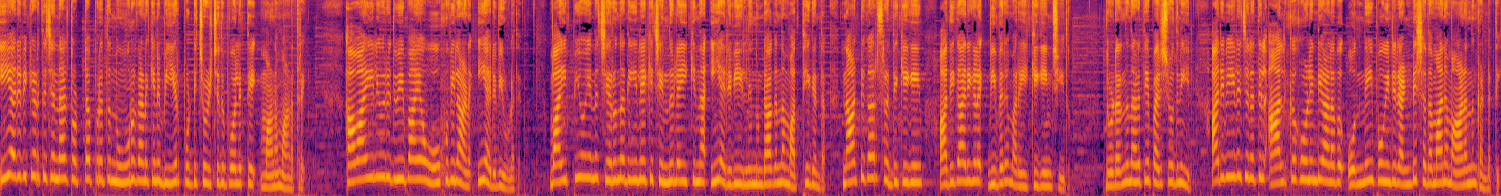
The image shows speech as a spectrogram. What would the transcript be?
ഈ അരുവിക്കടുത്ത് ചെന്നാൽ തൊട്ടപ്പുറത്ത് നൂറുകണക്കിന് ബിയർ പൊട്ടിച്ചൊഴിച്ചതുപോലത്തെ മണമാണത്രേ. ഹവായിലെ ഒരു ദ്വീപായ ഓഹുവിലാണ് ഈ അരുവിയുള്ളത്. വൈപ്പിയോ എന്ന ചെറുനദിയിലേക്ക് ചെന്നുലയിക്കുന്ന ഈ അരുവിയിൽ നിന്നുണ്ടാകുന്ന മധ്യഗന്ധം നാട്ടുകാർ ശ്രദ്ധിക്കുകയും അധികാരികളെ വിവരമറിയിക്കുകയും ചെയ്തു. തുടർന്ന് നടത്തിയ പരിശോധനയിൽ അരുവിയിലെ ജലത്തിൽ ആൽക്കഹോളിന്റെ അളവ് ഒന്നേ പോയിന്റ് രണ്ട് ശതമാനമാണെന്നും കണ്ടെത്തി.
